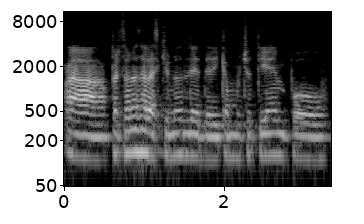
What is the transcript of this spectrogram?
a personas a las que uno les dedica mucho tiempo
